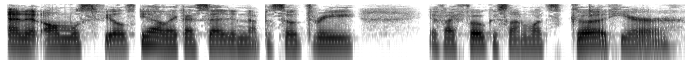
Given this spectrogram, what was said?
And it almost feels, yeah, like I said in episode three, if I focus on what's good here,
